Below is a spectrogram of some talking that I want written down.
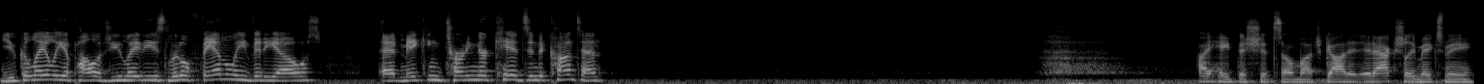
ukulele apology ladies, little family videos and making, turning their kids into content. I hate this shit so much. God, it, it actually makes me,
